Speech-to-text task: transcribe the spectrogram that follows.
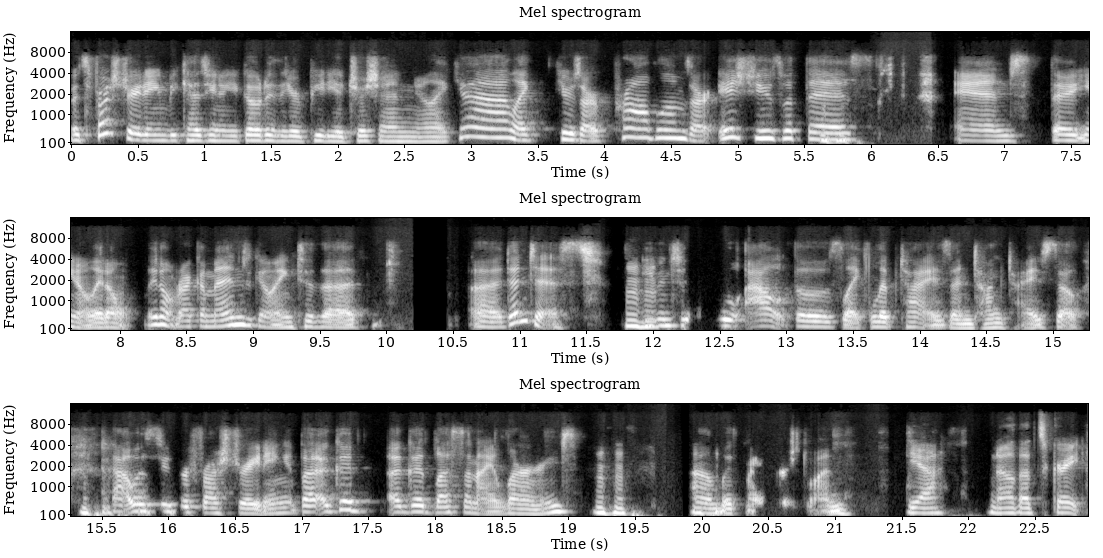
it's frustrating because you know you go to your pediatrician and you're like yeah like here's our problems our issues with mm-hmm. this and they you know they don't they don't recommend going to the uh, dentist mm-hmm. even to rule out those like lip ties and tongue ties so mm-hmm. that was super frustrating but a good a good lesson i learned mm-hmm. um, with my first one yeah no, that's great.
